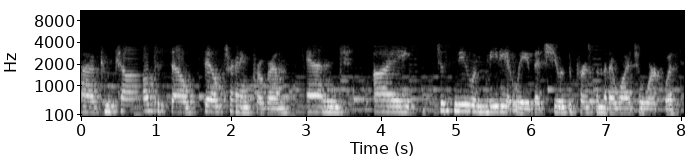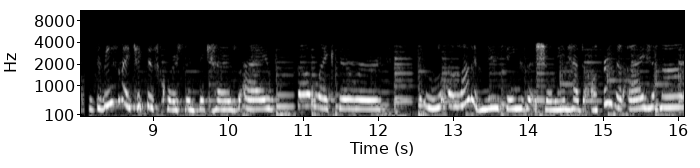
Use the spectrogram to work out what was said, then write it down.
uh, Compel Don't Sell sales training program, and I just knew immediately that she was the person that I wanted to work with. The reason I took this course was because I felt like there were a lot of new things that Shirlene had to offer that I had not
